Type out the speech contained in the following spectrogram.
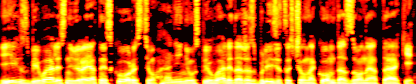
Их сбивали с невероятной скоростью, они не успевали даже сблизиться с челноком до зоны атаки.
